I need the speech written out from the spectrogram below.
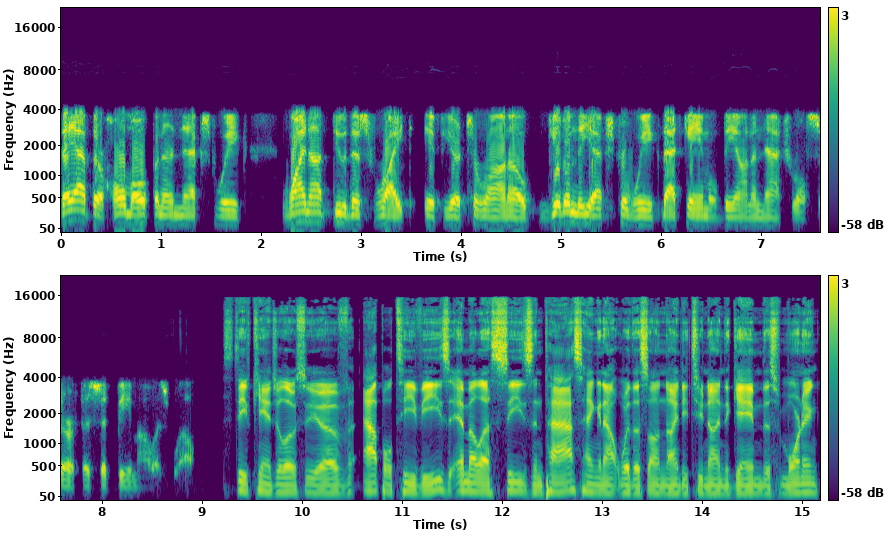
They have their home opener next week why not do this right if you're Toronto? Give them the extra week. That game will be on a natural surface at BMO as well. Steve Cangelosi of Apple TV's MLS Season Pass hanging out with us on 92.9 The Game this morning.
